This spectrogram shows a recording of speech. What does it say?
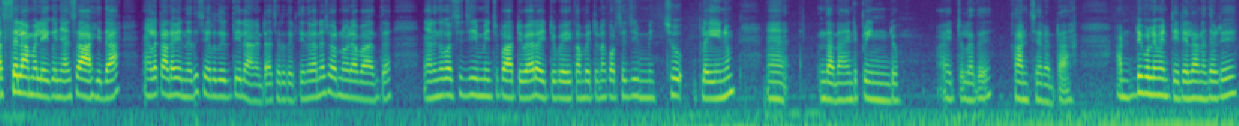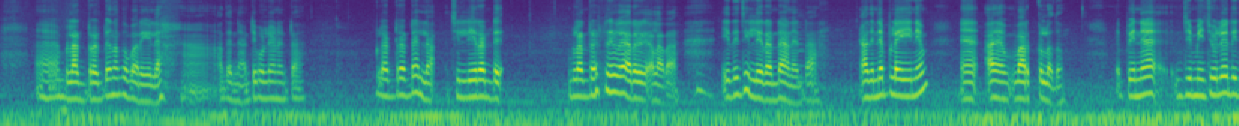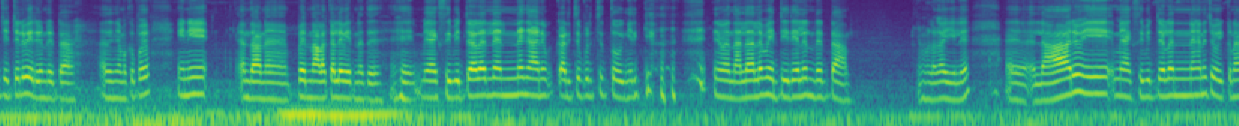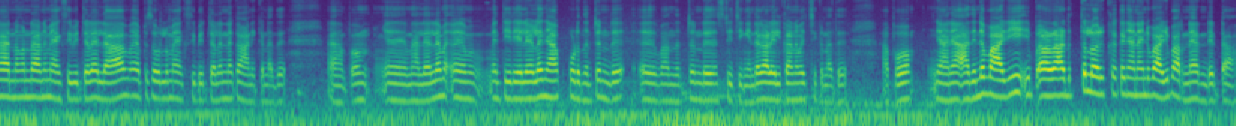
അസ്സലാമലൈക്കും ഞാൻ സാഹിദ. ഞങ്ങളെ കട വരുന്നത് ചെറുതുരുത്തിയിലാണ് കേട്ടോ ചെറുതുരുത്തി എന്ന് പറഞ്ഞാൽ ഷൊർണൂര ഭാഗത്ത്. ഞാനിന്ന് കുറച്ച് ജിമ്മിച്ചു പാർട്ടി വെയർ ആയിട്ട് ഉപയോഗിക്കാൻ പറ്റുന്ന കുറച്ച് ജിമ്മിച്ചു പ്ലെയിനും എന്താണ് അതിന്റെ പ്രിന്റും ആയിട്ടുള്ളത് കാണിച്ചു തരാം കേട്ടോ അടിപൊളി മെറ്റീരിയലാണ് ഇതൊരു ബ്ലഡ് റെഡ് എന്നൊക്കെ പറയില്ല അതന്നെ അടിപൊളിയാണ് കേട്ടോ ബ്ലഡ് റെഡ് അല്ല ചില്ലി റെഡ് ബ്ലഡ് റെഡ് വേറൊരു കളറാണ് ഇത് ചില്ലി റെഡാണ് കേട്ടോ അതിന്റെ പ്ലെയിനും വർക്കുള്ളതും. പിന്നെ ജിമ്മി ചൂൽ ഡിജിറ്റൽ വരുന്നുണ്ട് കേട്ടോ അത് നമുക്കിപ്പോൾ ഇനി എന്താണ് പെരുന്നാളൊക്കെയല്ലേ വരുന്നത്? മാക്സി ബിറ്റുകൾ തന്നെ ഞാൻ കടിച്ച് പിടിച്ച് തൂങ്ങിയിരിക്കുക നല്ല നല്ല മെറ്റീരിയൽ ഉണ്ട് കേട്ടോ നമ്മളെ കയ്യിൽ എല്ലാവരും ഈ മാക്സി ബിറ്റുകൾ തന്നെ അങ്ങനെ ചോദിക്കണ കാരണം കൊണ്ടാണ് മാക്സി ബിറ്റുകൾ എല്ലാ എപ്പിസോഡിലും മാക്സി ബിറ്റുകൾ തന്നെ കാണിക്കുന്നത് അപ്പം നല്ല നല്ല മെറ്റീരിയലുകൾ ഞാൻ കൊടുത്തിട്ടുണ്ട് വന്നിട്ടുണ്ട്. സ്റ്റിച്ചിങ്ങിന്റെ കടയിലേക്കാണ് വെച്ചിരിക്കുന്നത് അപ്പോൾ ഞാൻ അതിന്റെ വഴി അടുത്തുള്ളവർക്കൊക്കെ ഞാൻ അതിന്റെ വഴി പറഞ്ഞു തരുന്നുണ്ട് കേട്ടോ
